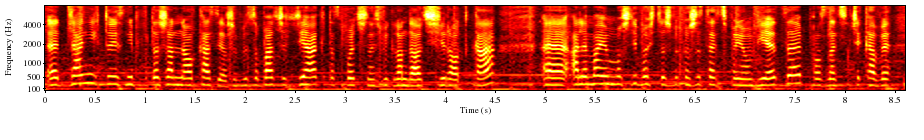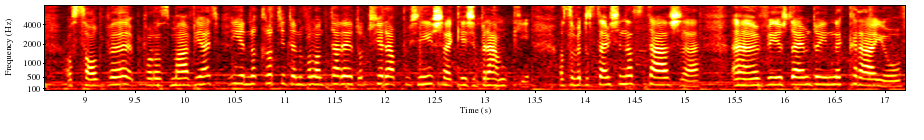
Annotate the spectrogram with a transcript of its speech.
E, Dla nich to jest niepowtarzalna okazja, żeby zobaczyć, jak ta społeczność wygląda od środka, e, ale mają możliwość też wykorzystać swoją wiedzę, poznać ciekawe osoby, porozmawiać. I jednokrotnie ten wolontariat otwiera późniejsze jakieś bramki. Osoby dostają się na staże, e, wyjeżdżają do innych krajów,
